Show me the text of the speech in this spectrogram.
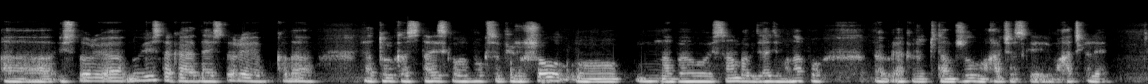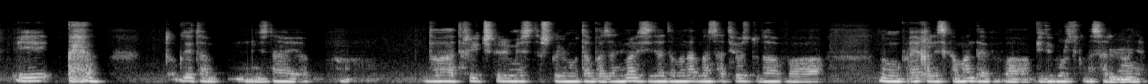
А, история, ну, есть такая одна история, когда я только с тайского бокса перешел э, на боевой самбо к дяде Манапу. Я, короче, там жил в Махачевской, Махачкале. И то где-то, не знаю, два, три, четыре месяца, что ли, мы там позанимались, и дядя Манап нас отвез туда, в, ну, мы поехали с командой в Пятигорск на соревнования.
